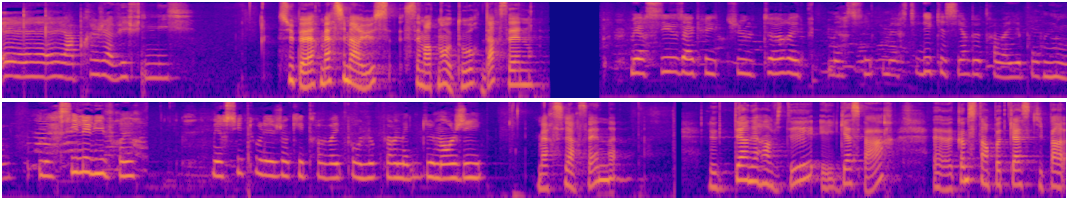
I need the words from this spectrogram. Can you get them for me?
Et après, j'avais fini. Super, merci Marius. C'est maintenant au tour d'Arsène. Merci aux agriculteurs et merci, merci les caissières de travailler pour nous. Merci les livreurs. Merci tous les gens qui travaillent pour nous permettre de manger. Merci Arsène. Le dernier invité est Gaspard. Euh, comme c'est un podcast qui parle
